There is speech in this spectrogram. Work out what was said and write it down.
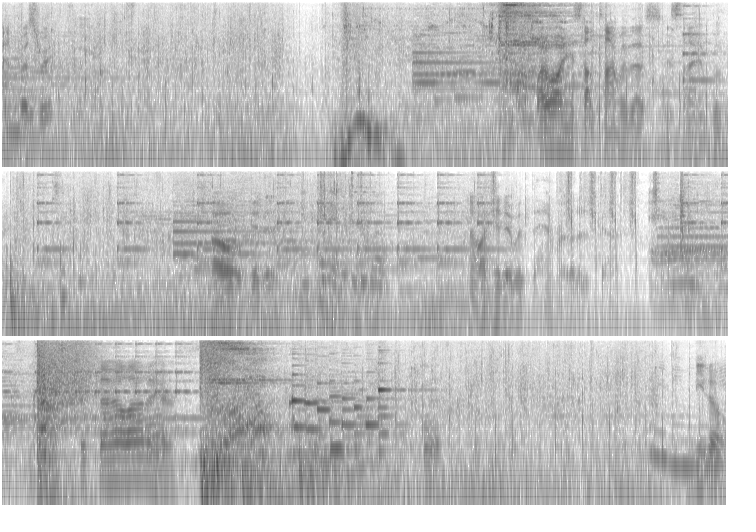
anniversary. Why do I need to stop time with this? It's not even moving. Oh, hit it. You hit it with the glove. No, I hit it with the hammer that I just got. Ah. Get the hell out of here. Cool. Neato.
